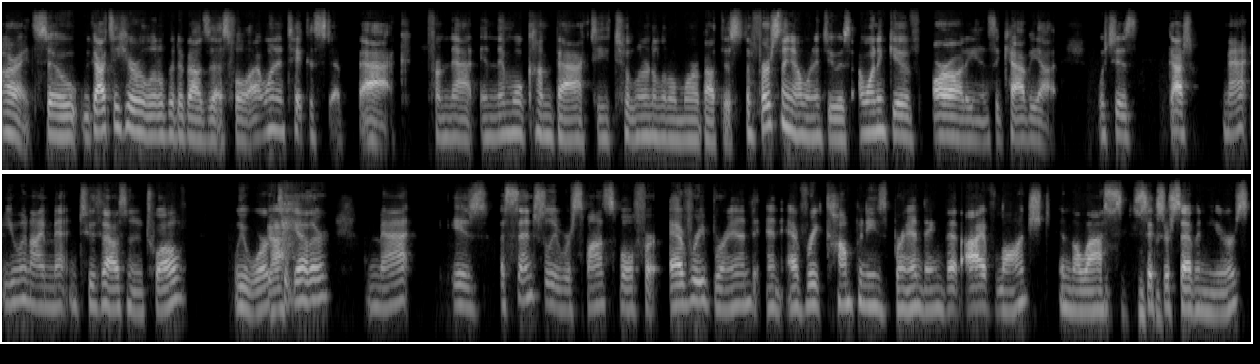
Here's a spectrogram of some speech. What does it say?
All right. So we got to hear a little bit about Zestful. I want to take a step back from that and then we'll come back to, to learn a little more about this the first thing i want to do is i want to give our audience a caveat which is gosh mat you and i met in 2012 we worked yeah. together mat is essentially responsible for every brand and every company's branding that i've launched in the last six or seven years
